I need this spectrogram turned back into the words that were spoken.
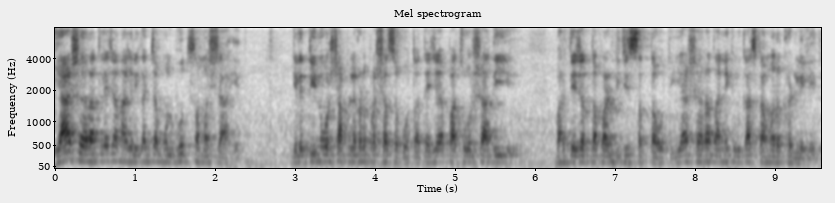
या शहरातल्या ज्या नागरिकांच्या मूलभूत समस्या आहेत गेले तीन वर्ष आपल्याकडे प्रशासक होता त्याच्या पाच वर्ष आधी भारतीय जनता पार्टीची सत्ता होती. या शहरात अनेक विकास कामं रखडलेली आहेत.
